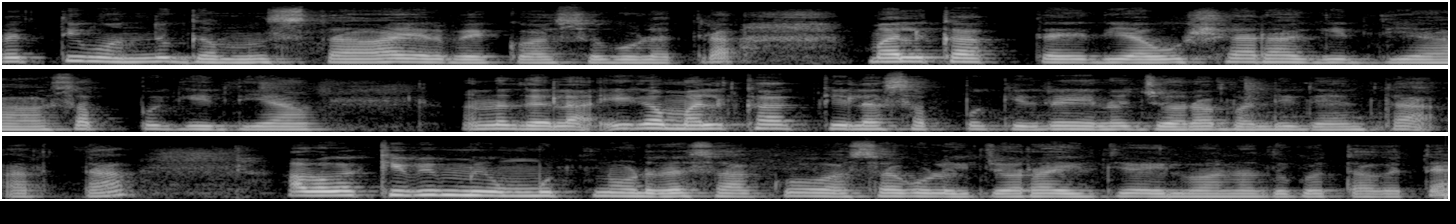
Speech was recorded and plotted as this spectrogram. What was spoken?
ಪ್ರತಿಯೊಂದು ಗಮನಿಸ್ತಾ ಇರಬೇಕು ಹಸುಗಳ ಹತ್ರ. ಮಲ್ಕಾಗ್ತಾ ಇದೆಯಾ, ಹುಷಾರಾಗಿದೆಯಾ, ಸಪ್ಪಗಿದೆಯಾ ಅನ್ನೋದೆಲ್ಲ. ಈಗ ಮಲ್ಕಾಕಿಲ್ಲ ಸಪ್ಪಕ್ಕಿದ್ರೆ ಏನೋ ಜ್ವರ ಬಂದಿದೆ ಅಂತ ಅರ್ಥ. ಆವಾಗ ಕಿವಿ ಮುಟ್ಟು ನೋಡಿದ್ರೆ ಸಾಕು, ಹಸಗಳಿಗೆ ಜ್ವರ ಇದೆಯೋ ಇಲ್ವೋ ಅನ್ನೋದು ಗೊತ್ತಾಗುತ್ತೆ.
